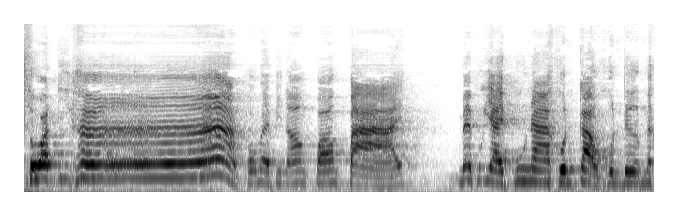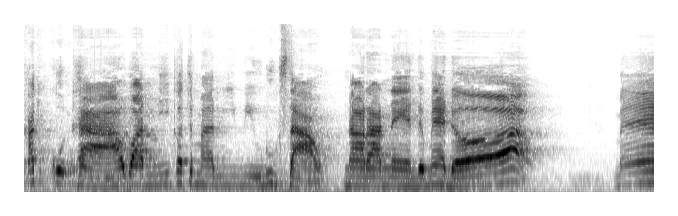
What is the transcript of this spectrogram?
สวัสดีค่ะพ่อแม่พี่น้องป้องป่าย แม่ผู้ใหญ่ปูนาคนเก่าคนเดิมนะคะ ทุกคนค่ะวันนี้ก็จะมารีวิวลูกสาว นาราแนนเด้อแม่เด้อแม่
